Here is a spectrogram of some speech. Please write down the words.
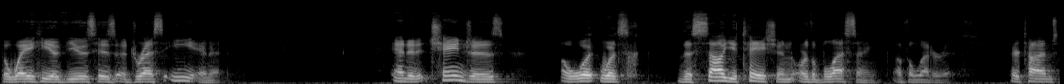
the way he views his addressee in it. And it changes what what's the salutation or the blessing of the letter is. There are times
